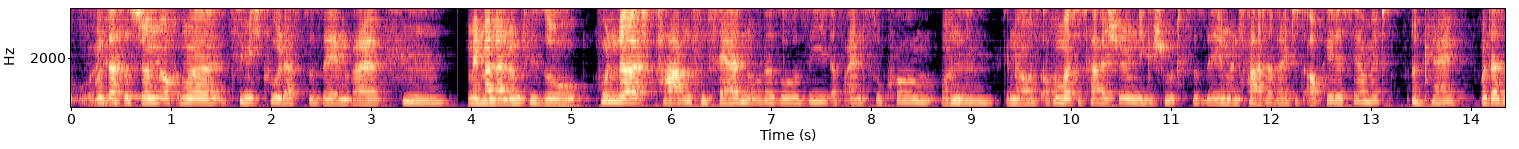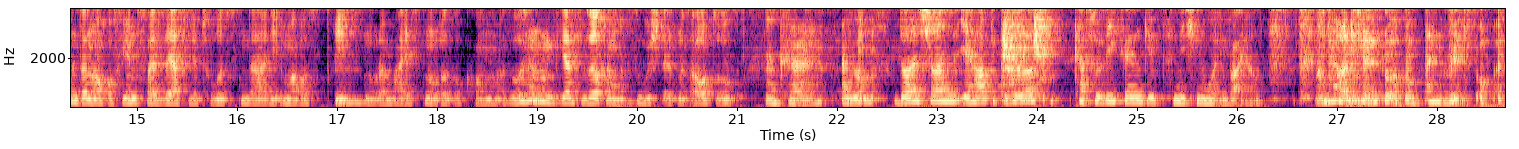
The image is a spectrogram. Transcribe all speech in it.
Cool. Und das ist schon auch immer ziemlich cool, das zu sehen, weil wenn man dann irgendwie so 100 Paare von Pferden oder so sieht, auf einen zukommen und genau, ist auch immer total schön, die geschmückt zu sehen. Mein Vater reitet auch jedes Jahr mit. okay. Und da sind dann auch auf jeden Fall sehr viele Touristen da, die immer aus Dresden oder Meißen oder so kommen. Also die ganzen Dörfer immer zugestellt mit Autos. Okay. Also Deutschland, ihr habt gehört, Katholiken gibt's nicht nur in Bayern. Ich wollte nur mal betonen.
